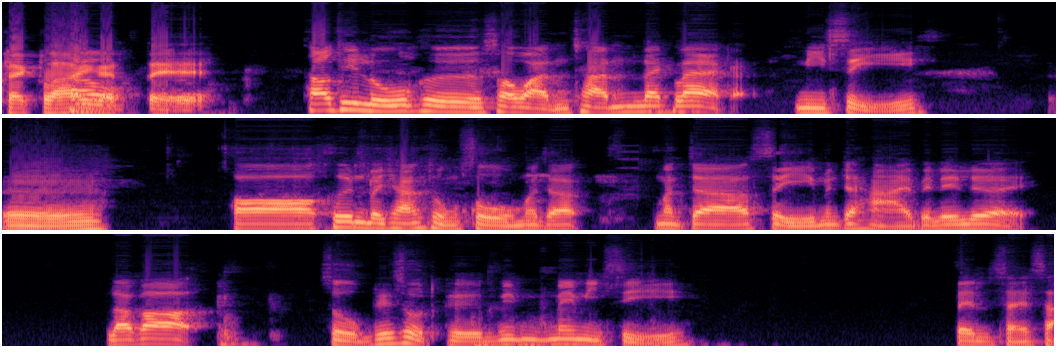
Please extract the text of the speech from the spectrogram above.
คล้ายๆกันแต่ เท่าที่รู้คือสวรรค์ชั้นแรกๆอะมีสี เออ พอขึ้นไปชั้นสูงๆมันจะมันจะสีมันจะหายไปเรื่อยๆ แล้วก็สูงที่สุดคือไม่ไม่มีสี เป็นใส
